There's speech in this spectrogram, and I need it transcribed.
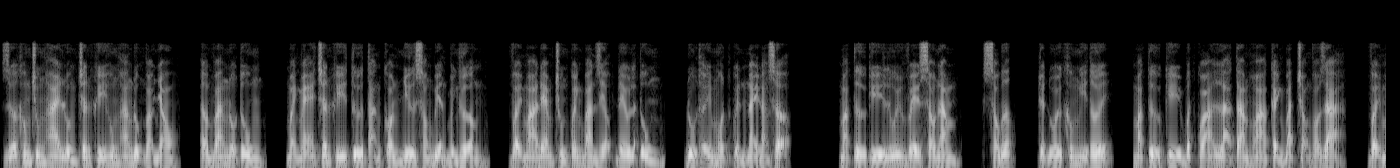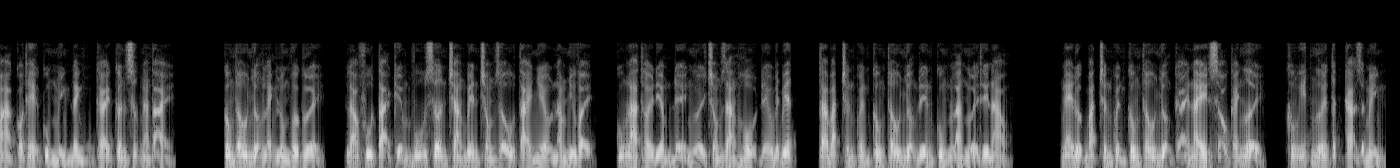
Giữa không trung hai luồng chân khí hung hăng đụng vào nhau ẩm vang nổ tung, mạnh mẽ chân khí tứ tán còn như sóng biển bình thường, vậy mà đem chúng quanh bàn rượu đều là tung, đủ thấy một quyền này đáng sợ. Mạc tử kỳ lui về sau năm, sáu bước, tuyệt đối không nghĩ tới, mạc tử kỳ bất quá là tam hoa cảnh bắt trọng võ giả, vậy mà có thể cùng mình đánh cái cân sức ngang tài. Công thâu nhượng lạnh lùng vừa cười, lão phu tại kiếm vũ sơn trang bên trong giấu tài nhiều năm như vậy, cũng là thời điểm để người trong giang hồ đều biết biết, ta bắt chấn quyền công thâu nhượng đến cùng là người thế nào nghe được bắt chấn quyền công thâu nhượng cái này sáu cái người, không ít người tất cả giật mình.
